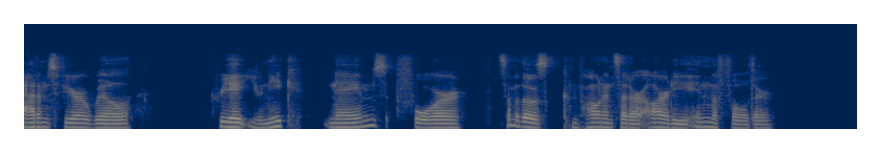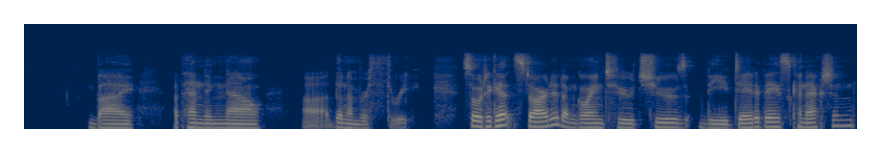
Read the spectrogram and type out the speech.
Atomsphere will create unique names for some of those components that are already in the folder by appending now uh, the number 3. So to get started, I'm going to choose the database connection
